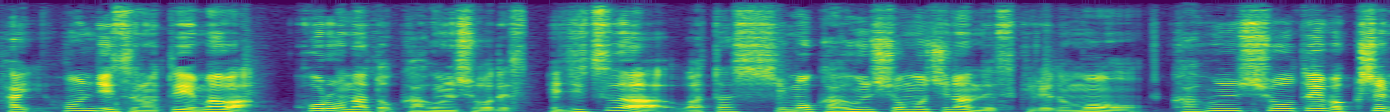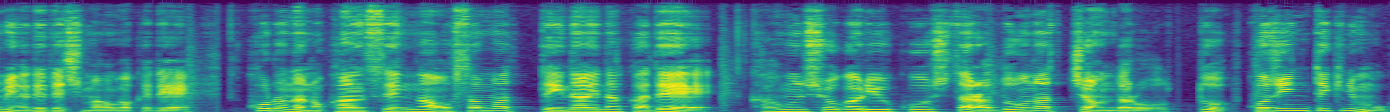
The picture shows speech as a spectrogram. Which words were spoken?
はい本日のテーマはコロナと花粉症です。実は私も花粉症持ちなんですけれども、花粉症といえばくしゃみが出てしまうわけで、コロナの感染が収まっていない中で、花粉症が流行したらどうなっちゃうんだろうと、個人的にも、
